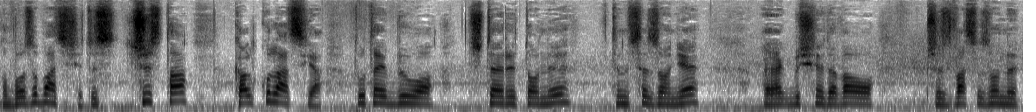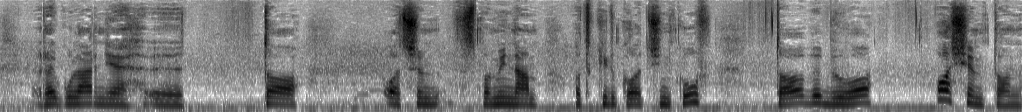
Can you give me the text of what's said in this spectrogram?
no bo zobaczcie, to jest czysta kalkulacja. Tutaj było 4 tony w tym sezonie, a jakby się dawało przez dwa sezony regularnie y, to, o czym wspominam od kilku odcinków, to by było 8 ton.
